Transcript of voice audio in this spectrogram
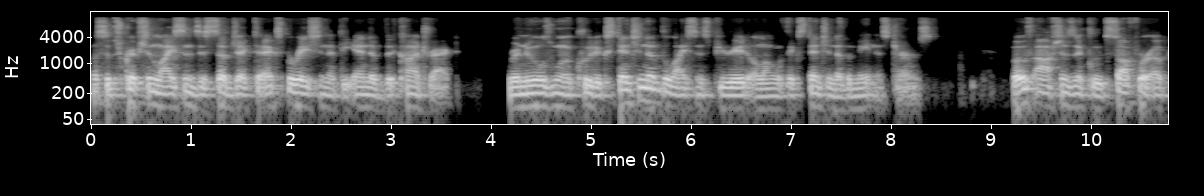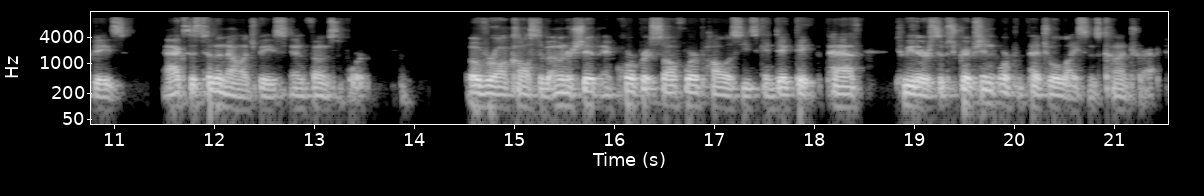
A subscription license is subject to expiration at the end of the contract. Renewals will include extension of the license period along with extension of the maintenance terms. Both options include software updates, access to the knowledge base, and phone support. Overall cost of ownership and corporate software policies can dictate the path to either a subscription or perpetual license contract.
